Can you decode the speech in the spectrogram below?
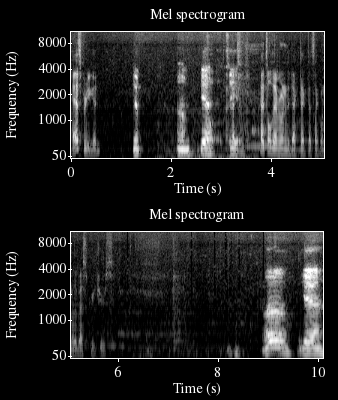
Hey, that's pretty good. Yep. Um, yeah. Well, I, See, t- I told everyone in the deck tech that's like one of the best creatures. uh, yeah.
